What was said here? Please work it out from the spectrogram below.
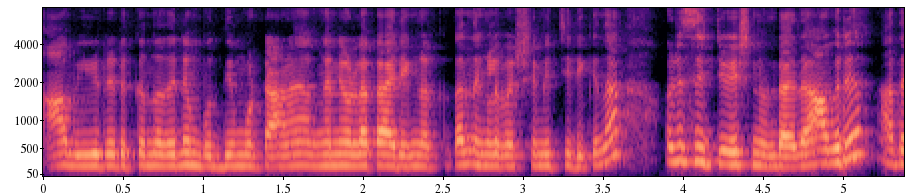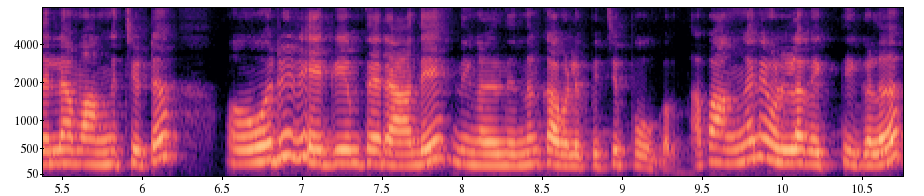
ആ വീടെടുക്കുന്നതിനും ബുദ്ധിമുട്ടാണ്. അങ്ങനെയുള്ള കാര്യങ്ങൾക്കൊക്കെ നിങ്ങൾ വിഷമിച്ചിരിക്കുന്ന ഒരു സിറ്റുവേഷൻ ഉണ്ടായത് അവർ അതെല്ലാം വാങ്ങിച്ചിട്ട് ഒരു രേഖയും തരാതെ നിങ്ങളിൽ നിന്നും കബളിപ്പിച്ച് പോകും. അപ്പോൾ അങ്ങനെയുള്ള വ്യക്തികൾ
